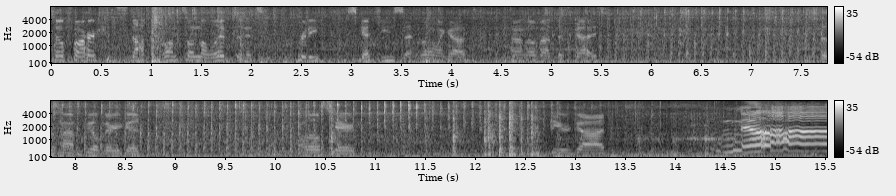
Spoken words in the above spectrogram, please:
so far it stopped once on the lift and it's pretty sketchy set. Oh my god. I don't know about this, guys. This does not feel very good. I'm a little scared. Dear God. No!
